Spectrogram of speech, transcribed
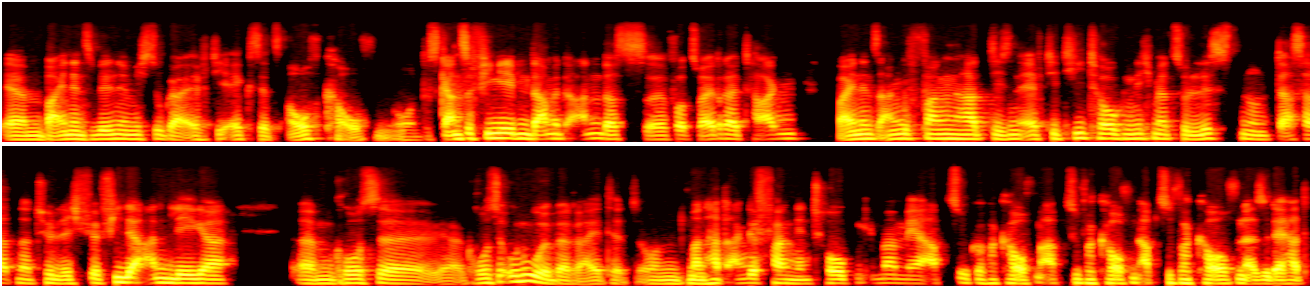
Ähm, Binance will nämlich sogar FTX jetzt aufkaufen. Und das Ganze fing eben damit an, dass äh, vor zwei, drei Tagen Binance angefangen hat, diesen FTT-Token nicht mehr zu listen. Und das hat natürlich für viele Anleger ähm, große, ja, große Unruhe bereitet. Und man hat angefangen, den Token immer mehr abzuverkaufen, abzuverkaufen, abzuverkaufen. Also der hat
